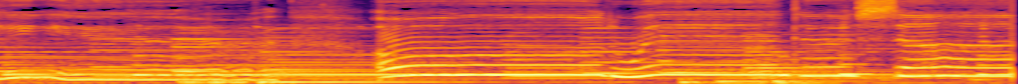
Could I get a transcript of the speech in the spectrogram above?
here. Old winter sun.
